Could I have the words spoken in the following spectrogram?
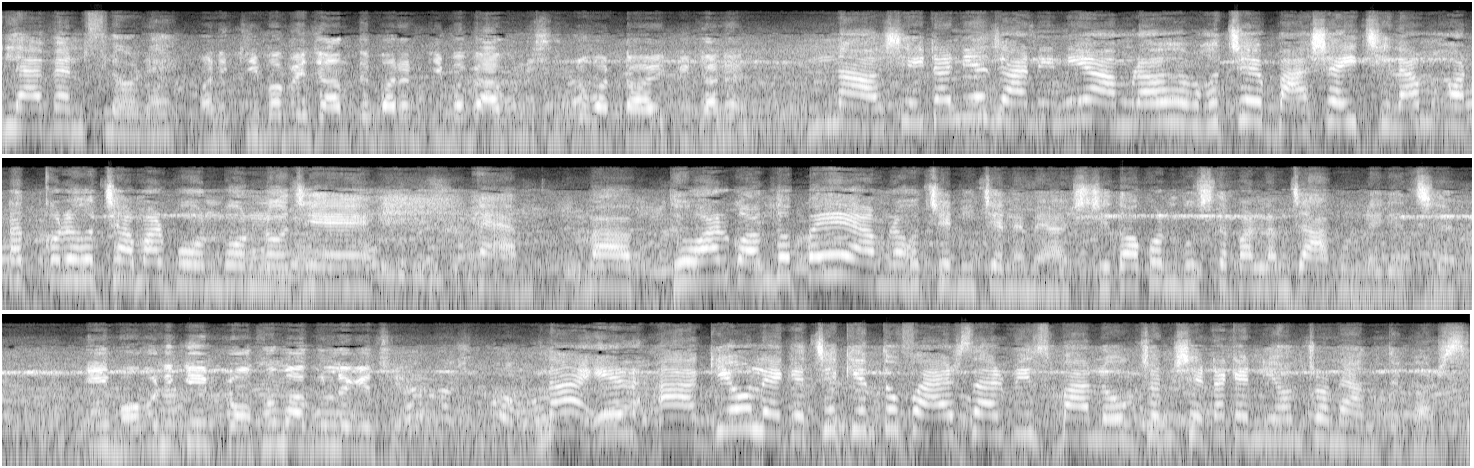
ইলেভেন ফ্লোরে মানে কীভাবে জানতে পারেন কীভাবে আগুনের সূত্রপাতটা হয় কি জানেন? না সেটা নিয়ে জানিনি। আমরা হচ্ছে বাসায় ছিলাম। হঠাৎ করে হচ্ছে আমার বোন বলল যে হ্যাঁ বা ধোয়ার গন্ধ পেয়ে আমরা হচ্ছে নিচে নেমে আসছি। তখন বুঝতে পারলাম যে আগুন লেগেছে। এই ভবনে কি প্রথম আগুন লেগেছে? না এর আগেও লেগেছে কিন্তু ফায়ার সার্ভিস বা লোকজন সেটাকে নিয়ন্ত্রণে আনতে পারছে।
